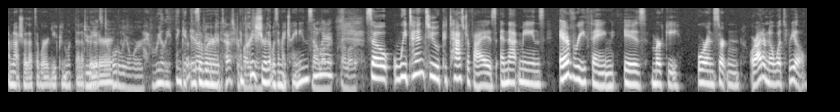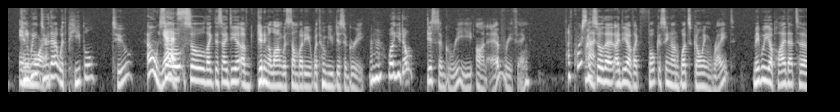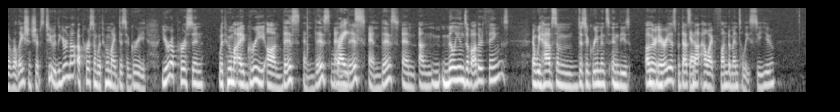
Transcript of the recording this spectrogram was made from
I'm not sure that's a word. You can look that up Dude, later. that's totally a word. I really think it That's is a be the word. I'm pretty sure that was in my training somewhere. I love it. I love it. So we tend to catastrophize, and that means everything is murky or uncertain, or I don't know what's real anymore. Can we do that with people too? Oh yes. So, so like this idea of getting along with somebody with whom you disagree. Mm-hmm. Well, you don't disagree on everything, of course right? not. So that idea of like focusing on what's going right. Maybe we apply that to relationships too. You're not a person with whom I disagree. You're a person with whom I agree on this and this and Right. this and this and on millions of other things. And we have some disagreements in these other areas, but that's Mm-hmm. Yep. not how I fundamentally see you.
